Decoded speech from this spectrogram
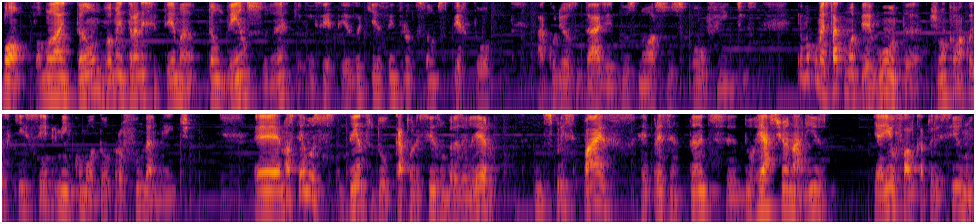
Bom, vamos lá então, vamos entrar nesse tema tão denso, né? Que eu tenho certeza que essa introdução despertou a curiosidade dos nossos ouvintes. Eu vou começar com uma pergunta, João, que é uma coisa que sempre me incomodou profundamente. É, nós temos dentro do catolicismo brasileiro um dos principais representantes do reacionarismo, e aí eu falo catolicismo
